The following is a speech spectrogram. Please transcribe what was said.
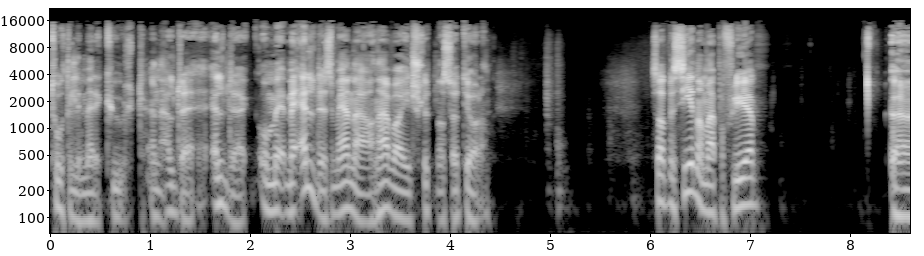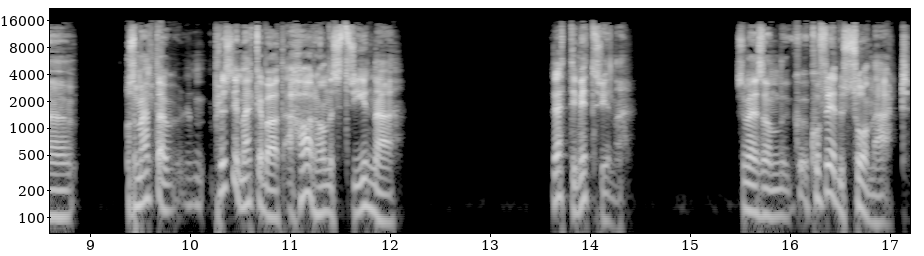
tok det litt mer kult. En eldre, eldre og med, med, eldre så mener jeg han her var i slutten av 70-årene. Satt ved siden av meg på flyet, uh, og så merket jeg, plutselig merker jeg bare at jeg har hans tryne rett i mitt tryne. Som er sånn Hvorfor er du så nært?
